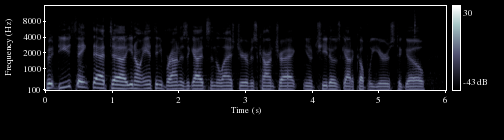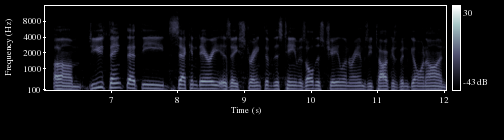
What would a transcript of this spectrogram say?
Who, do you think that uh, you know Anthony Brown is a guy that's in the last year of his contract? You know, Chido's got a couple years to go. Um, do you think that the secondary is a strength of this team? As all this Jalen Ramsey talk has been going on,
